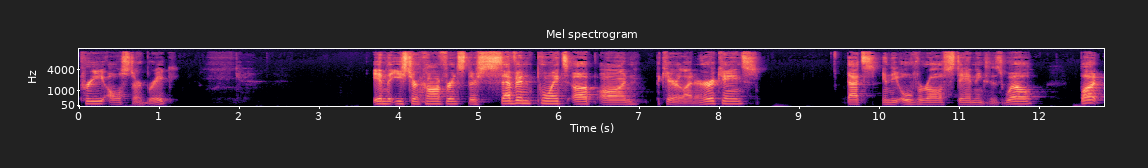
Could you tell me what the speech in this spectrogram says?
pre All Star break. In the Eastern Conference, they're seven points up on the Carolina Hurricanes. That's in the overall standings as well. But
